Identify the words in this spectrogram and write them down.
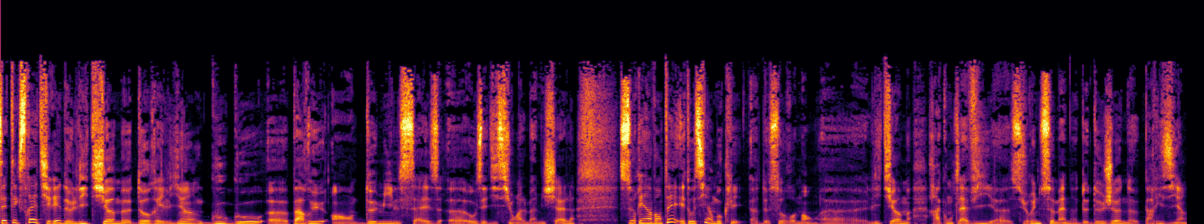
Cet extrait est tiré de Lithium d'Aurélien Gougo, euh, paru en 2016 euh, aux éditions Albin Michel. Se réinventer est aussi un mot-clé euh, de ce roman. Lithium raconte la vie sur une semaine de deux jeunes parisiens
